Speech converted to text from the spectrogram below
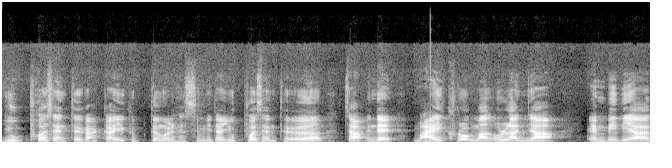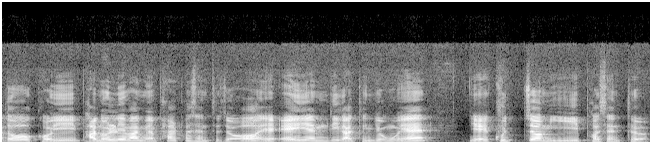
6% 가까이 급등을 했습니다. 6%. 자, 근데 마이크론만 올랐냐? 엔비디아도 거의 반올림하면 8%죠. 예, AMD 같은 경우에 예, 9.22%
